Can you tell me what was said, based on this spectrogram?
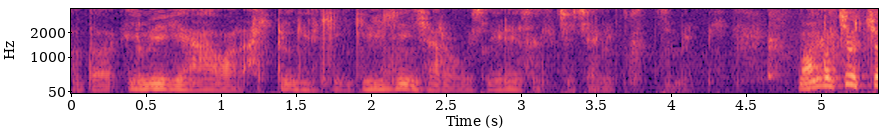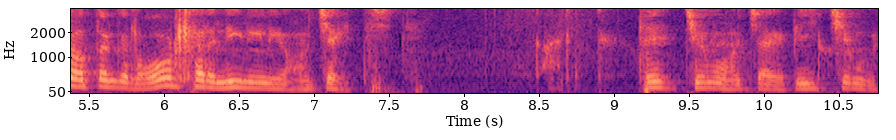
одоо эмээгийн ааваар алтан гэрлийн гэрлийн шаруу гэж нэрээ солилцож аниг болцсон байдаг. Монголчууд ч одоо ингээл уурлахаараа нэг нэг нэг хужаа гэдэг шүү дээ. Тэ чи юм уу хужаа би чи юм уу.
